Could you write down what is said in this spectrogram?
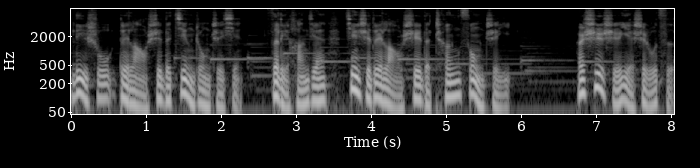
隶书对老师的敬重之心，字里行间尽是对老师的称颂之意，而事实也是如此。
